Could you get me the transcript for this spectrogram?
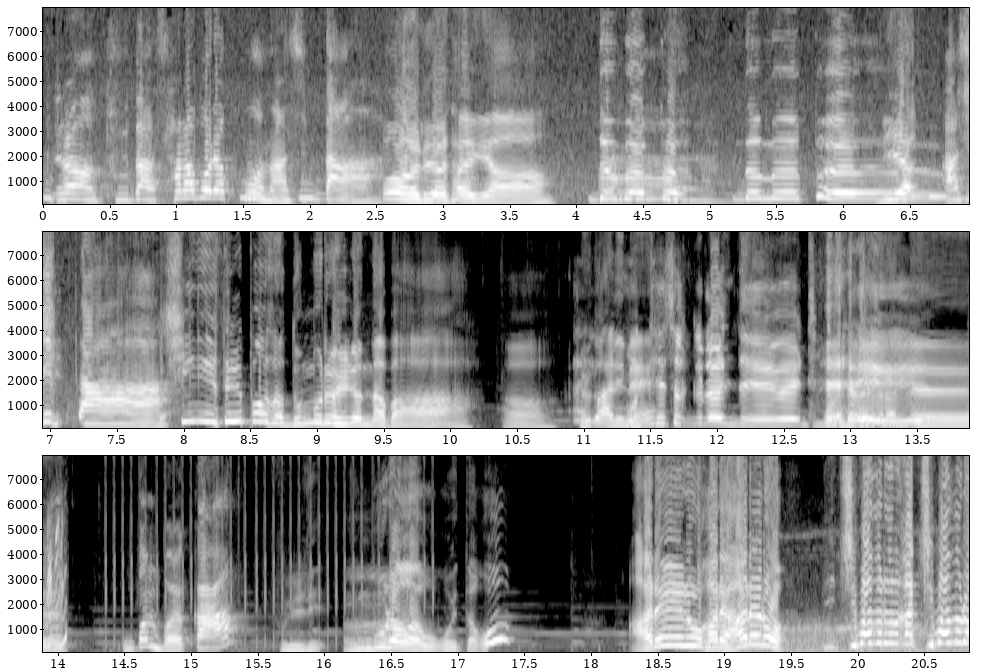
이런 둘다 살아버렸군 아쉽다. 어 리아 다행이야 너무 아파. 너무 아파. 리아 아쉽다. 신이 슬퍼서 눈물을 흘렸나봐 어 별거 아니네 못해서 그런데. 못해서 그런데 이건 뭘까? 분리 눈보라가 오고 있다고? 아래로 가래 아래로 이 집안으로 가 집안으로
